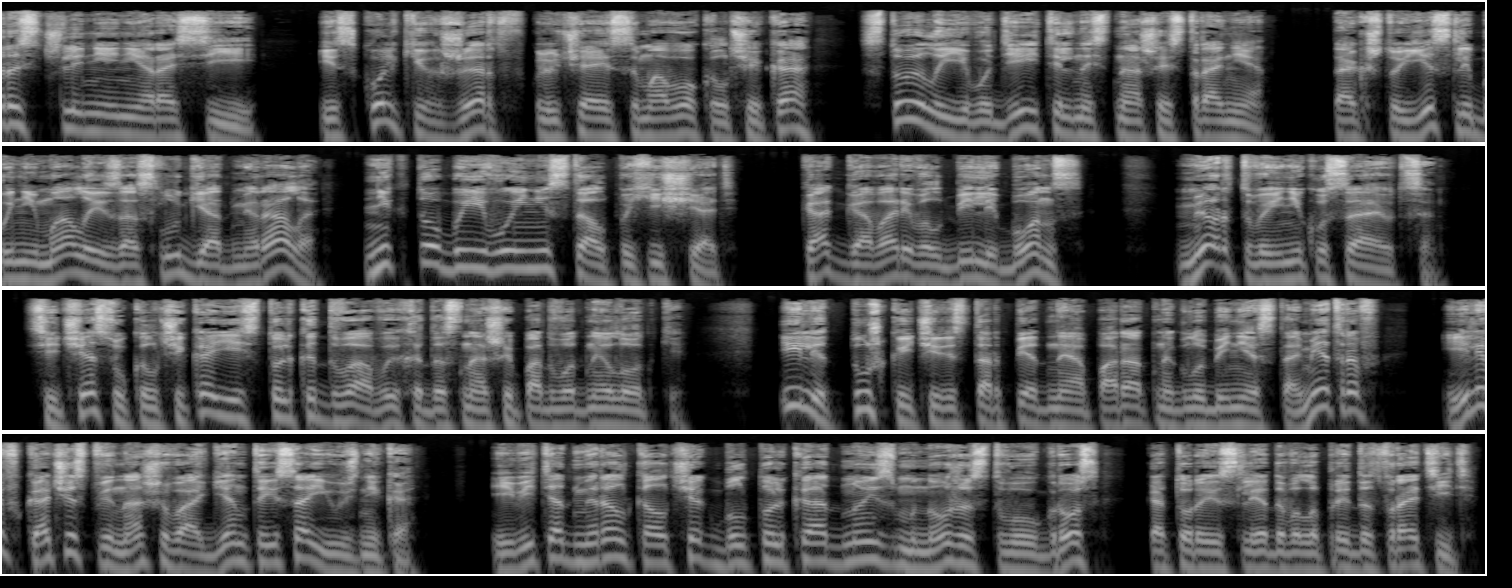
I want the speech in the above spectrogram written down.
расчленения России и скольких жертв, включая самого Колчака, стоила его деятельность нашей стране. Так что если бы не малые заслуги адмирала, никто бы его и не стал похищать. Как говаривал Билли Бонс, мертвые не кусаются. Сейчас у Колчака есть только два выхода с нашей подводной лодки. Или тушкой через торпедный аппарат на глубине 100 метров, или в качестве нашего агента и союзника. И ведь адмирал Колчак был только одной из множества угроз, которые следовало предотвратить.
